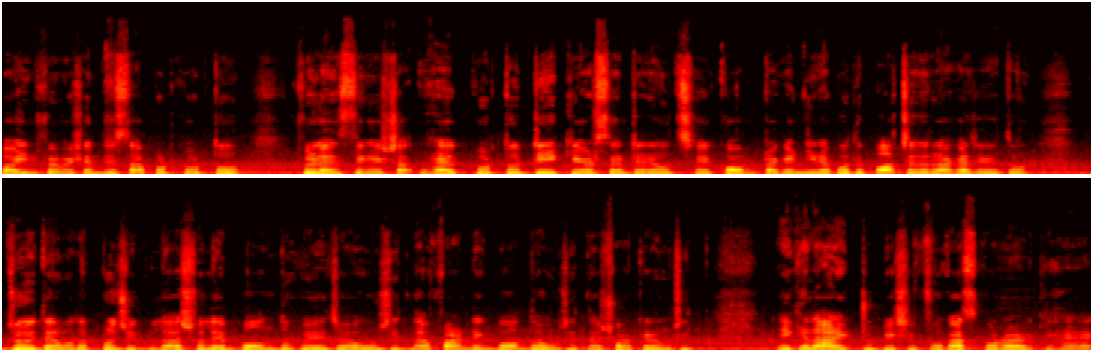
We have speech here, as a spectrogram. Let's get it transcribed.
বা ইনফরমেশন দিয়ে সাপোর্ট করতো ফ্রিল্যান্সিংয়ের হেল্প করতো ডে কেয়ার সেন্টারে হচ্ছে কম টাকায় নিরাপদে বাচ্চাদের রাখা যেত। জয়িতার মতো প্রজেক্টগুলো আসলে বন্ধ হয়ে যাওয়া উচিত না ফান্ডিং বন্ধ হওয়া উচিত না, সরকারের উচিত এখানে আরেকটু বেশি ফোকাস করা আর কি হ্যাঁ?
